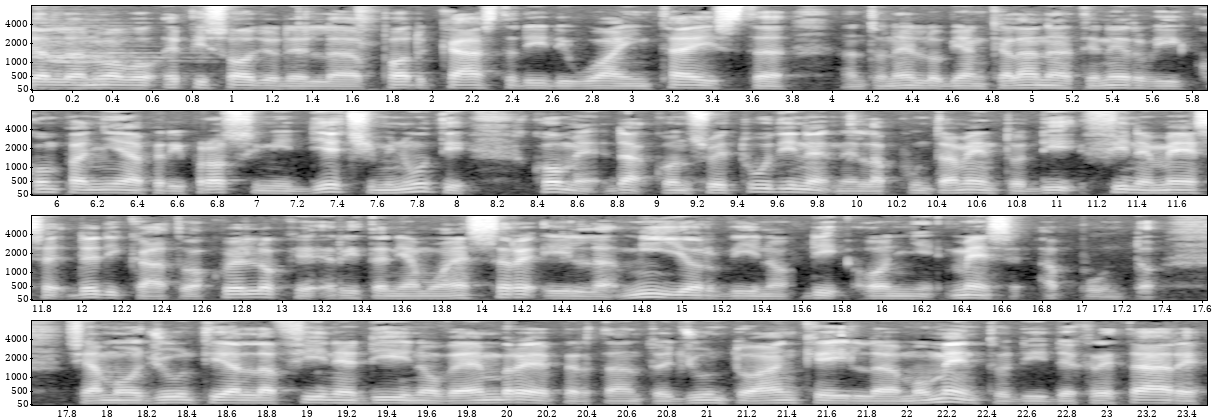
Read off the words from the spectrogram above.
al nuovo episodio del podcast di The Wine Taste. Antonello Biancalana a tenervi compagnia per i prossimi dieci minuti, come da consuetudine nell'appuntamento di fine mese dedicato a quello che riteniamo essere il miglior vino di ogni mese, appunto. Siamo giunti alla fine di novembre e pertanto è giunto anche il momento di decretare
